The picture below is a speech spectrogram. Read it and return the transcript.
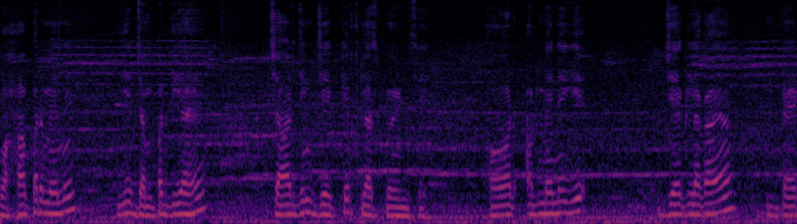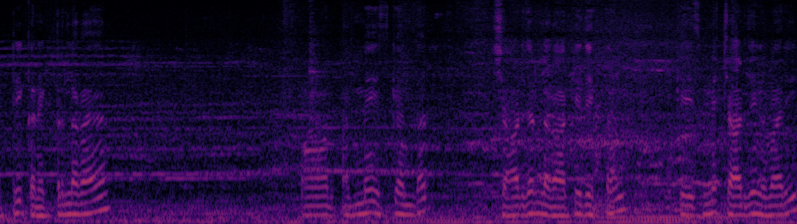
वहाँ पर मैंने ये जंपर दिया है चार्जिंग जैक के प्लस पॉइंट से। और अब मैंने ये जैक लगाया बैटरी कनेक्टर लगाया और अब मैं इसके अंदर चार्जर लगा के देखता हूँ कि इसमें चार्जिंग हमारी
